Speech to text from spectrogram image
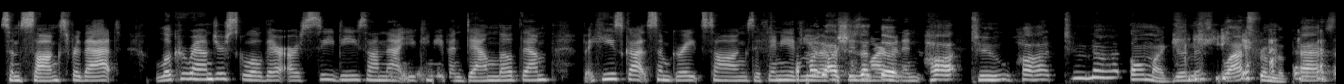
some songs for that. Look around your school. There are CDs on that. You can even download them. But he's got some great songs. If any of you, Oh you my ever gosh, is that Marvin the and hot to hot to not? Oh my goodness. Blast Yeah. from the past.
